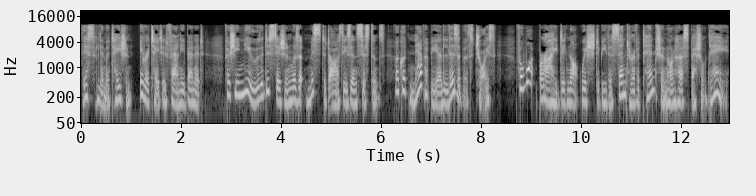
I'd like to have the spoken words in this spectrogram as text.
This limitation irritated Fanny Bennet, for she knew the decision was at Mr. Darcy's insistence and could never be Elizabeth's choice, for what bride did not wish to be the centre of attention on her special day?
